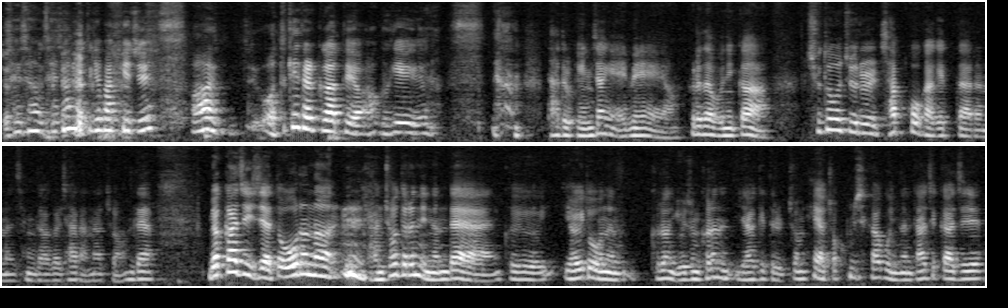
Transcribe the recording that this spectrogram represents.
세상 세상이 어떻게 바뀌지? 아 어떻게 될 것 같아요. 아, 그게 다들 굉장히 애매해요. 그러다 보니까 주도주를 잡고 가겠다라는 생각을 잘 안 하죠. 근데 몇 가지 이제 떠오르는 단초들은 있는데 그 여의도 오는 그런 요즘 그런 이야기들을 좀 해야 조금씩 하고 있는데 아직까지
